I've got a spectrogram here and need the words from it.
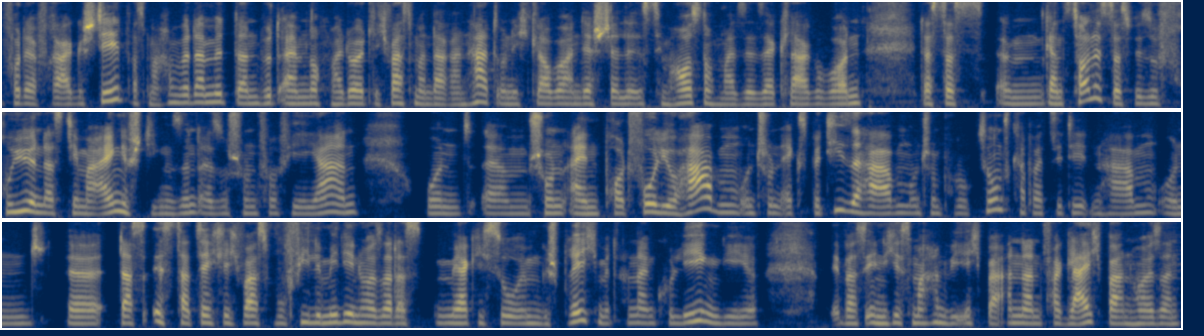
vor der Frage steht, was machen wir damit, dann wird einem nochmal deutlich, was man daran hat. Und ich glaube, an der Stelle ist dem Haus nochmal sehr, sehr klar geworden, dass das ähm, ganz toll ist, dass wir so früh in das Thema eingestiegen sind, also schon vor vier Jahren und ähm, schon ein Portfolio haben und schon Expertise haben und schon Produktionskapazitäten haben. Und äh, das ist tatsächlich was, wo viele Medienhäuser, das merke ich so im Gespräch mit anderen Kollegen, die was ähnliches machen wie ich bei anderen vergleichbaren Häusern,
